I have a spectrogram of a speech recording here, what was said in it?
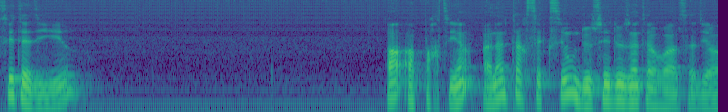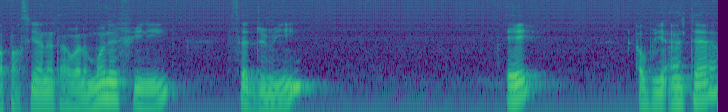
C'est-à-dire A appartient à l'intersection de ces deux intervalles, c'est-à-dire appartient à l'intervalle moins infini, 7 demi, et ou bien inter,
